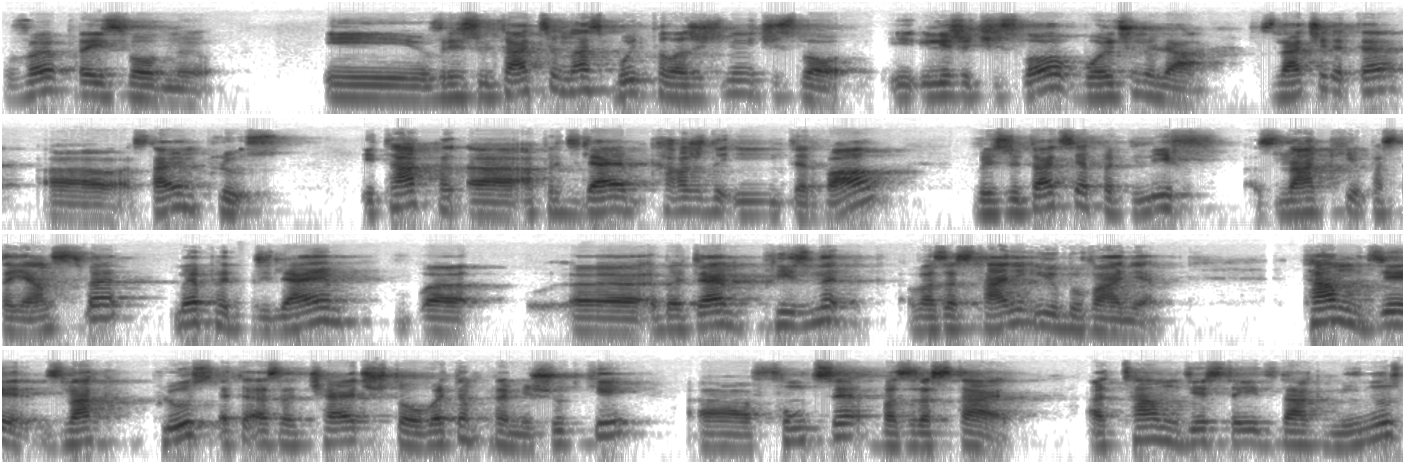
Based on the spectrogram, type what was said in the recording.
в производную. И в результате у нас будет положительное число, или же число больше нуля. Значит, это ставим плюс. Итак, определяем каждый интервал. В результате, определив знаки постоянства, мы определяем, определяем признак возрастания и убывания. Там, где знак плюс, это означает, что в этом промежутке функция возрастает. А там, где стоит знак минус,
